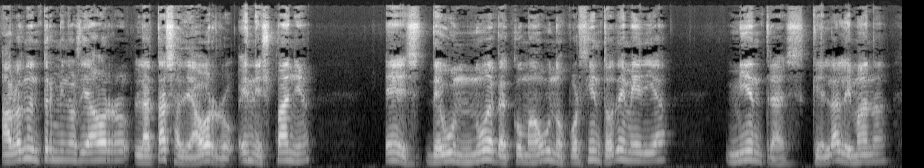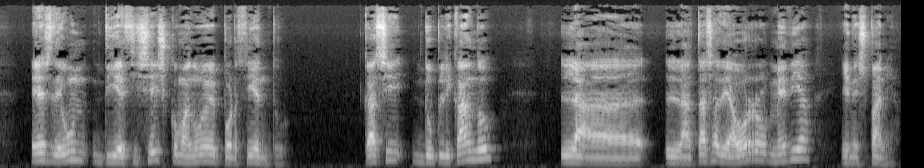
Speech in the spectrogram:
Hablando en términos de ahorro, la tasa de ahorro en España es de un 9,1% de media, mientras que la alemana es de un 16,9%, casi duplicando la, la tasa de ahorro media en España.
